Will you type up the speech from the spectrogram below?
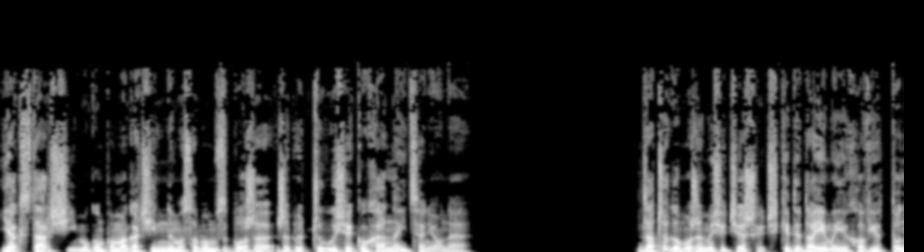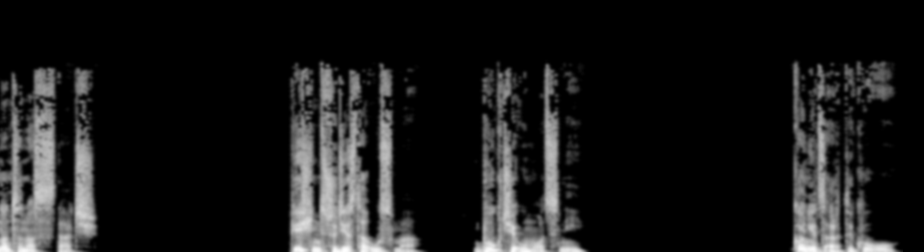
Jak starsi mogą pomagać innym osobom w zborze, żeby czuły się kochane i cenione? Dlaczego możemy się cieszyć, kiedy dajemy Jehowie to, na co nas stać? Pieśń 38. Bóg cię umocni. Koniec artykułu.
